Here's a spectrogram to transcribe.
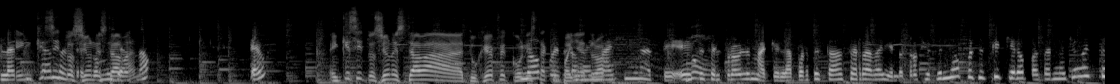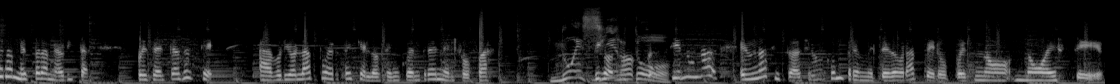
¿En qué situación estaban? ¿no? ¿Eh? ¿En qué situación estaba tu jefe con no, esta pues, compañía de trabajo? Imagínate, ese No. es el problema, que la puerta estaba cerrada y el otro jefe, no, pues es que quiero pasarme. Yo, espérame, espérame ahorita. Pues el caso es que abrió la puerta y que los encuentra en el sofá. No es Digo, no, cierto. pues, sí, en una, en una situación comprometedora, pero pues no, no, este,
